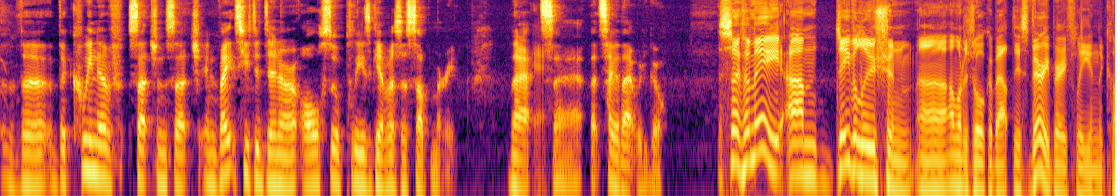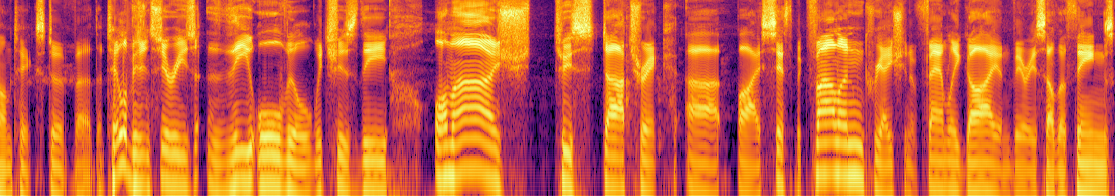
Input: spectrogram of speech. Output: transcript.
the the Queen of such and such invites you to dinner. Also, please give us a submarine. That's uh, that's how that would go. So for me, um, devolution. Uh, I want to talk about this very briefly in the context of uh, the television series The Orville, which is the homage to Star Trek uh, by Seth MacFarlane, creation of Family Guy and various other things,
